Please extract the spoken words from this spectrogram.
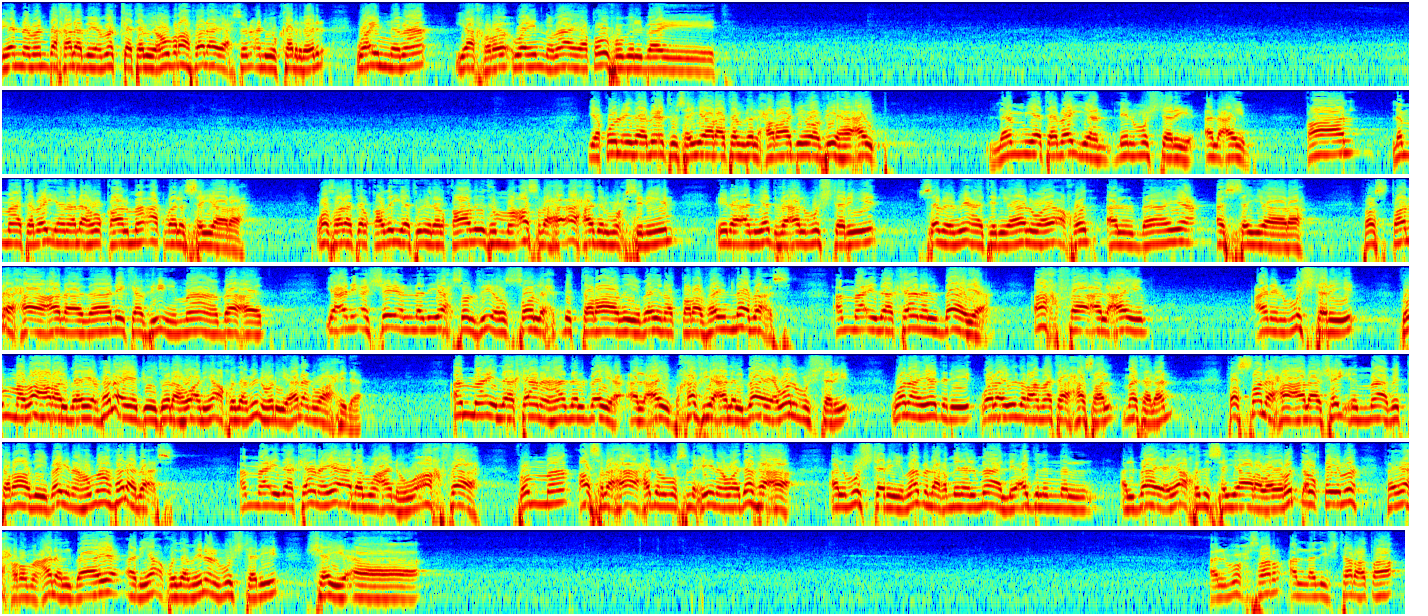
لأن من دخل بمكة بعمرة فلا يحسن أن يكرر وإنما يخرج وإنما يطوف بالبيت. يقول إذا بعت سيارة في الحراج وفيها عيب لم يتبين للمشتري العيب. قال لما تبين له قال ما أقبل السيارة. وصلت القضية إلى القاضي ثم أصلح أحد المحسنين إلى أن يدفع المشتري سبعمائة ريال ويأخذ البايع السيارة. فاصطلح على ذلك فيما بعد. يعني الشيء الذي يحصل فيه الصلح بالتراضي بين الطرفين لا بأس. أما إذا كان البايع أخفى العيب عن المشتري ثم ظهر البيع فلا يجوز له أن يأخذ منه ريالا واحدا. أما إذا كان هذا البيع العيب خفي على البائع والمشتري ولا يدري ولا يدرى متى حصل مثلا فاصطلح على شيء ما بالتراضي بينهما فلا بأس. أما إذا كان يعلم عنه وأخفاه ثم أصلح أحد المصلحين ودفع المشتري مبلغ من المال لأجل أن البائع يأخذ السيارة ويرد القيمة فيحرم على البائع أن يأخذ من المشتري شيئا. المحصر الذي اشترط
